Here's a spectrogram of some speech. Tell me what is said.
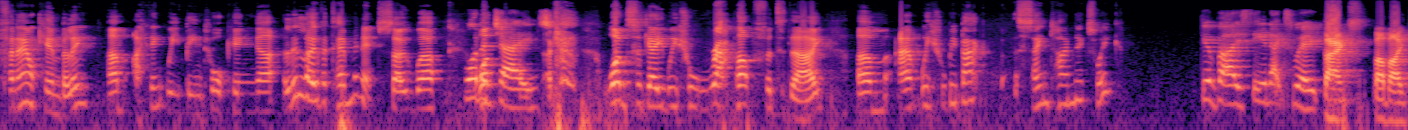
for now, Kimberly, um, I think we've been talking uh, a little over 10 minutes. So, uh, what a change. once again, we shall wrap up for today um, and we shall be back at the same time next week. Goodbye. See you next week. Thanks. Bye bye.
